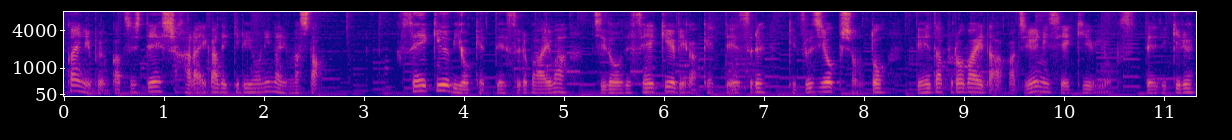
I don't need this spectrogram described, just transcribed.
回に分割して支払いができるようになりました。請求日を決定する場合は、自動で請求日が決定する月次オプションとデータプロバイダーが自由に請求日を設定できる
